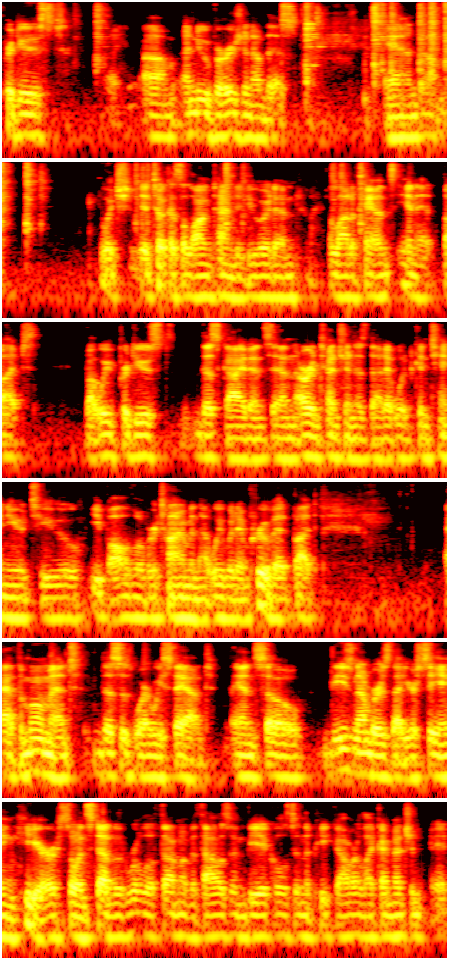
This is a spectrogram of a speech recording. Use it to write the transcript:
produced um, a new version of this, and um, which it took us a long time to do it and a lot of hands in it, but but we've produced this guidance and our intention is that it would continue to evolve over time and that we would improve it. But at the moment this is where we stand. And so these numbers that you're seeing here so instead of the rule of thumb of a thousand vehicles in the peak hour like i mentioned eh,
